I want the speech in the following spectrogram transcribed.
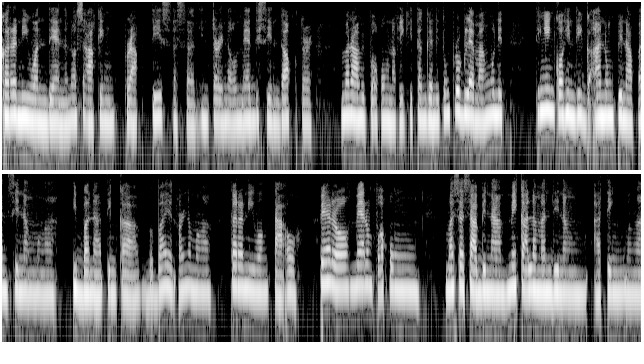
karaniwan din ano, sa aking practice as an internal medicine doctor. Marami po akong nakikita ganitong problema ngunit tingin ko hindi gaanong pinapansin ng mga iba nating kababayan or ng mga karaniwang tao. Pero meron po akong masasabi na may kaalaman din ng ating mga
